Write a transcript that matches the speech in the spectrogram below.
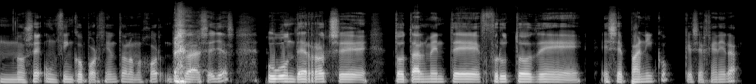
no sé, un 5% a lo mejor de todas ellas. Hubo un derroche totalmente fruto de ese pánico que se genera,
